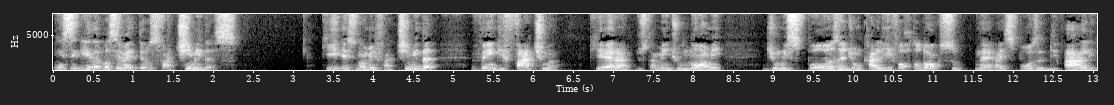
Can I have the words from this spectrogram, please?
Em seguida você vai ter os Fatímidas, que esse nome Fatímida vem de Fátima, que era justamente o nome de uma esposa de um califa ortodoxo, né? a esposa de Ali,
